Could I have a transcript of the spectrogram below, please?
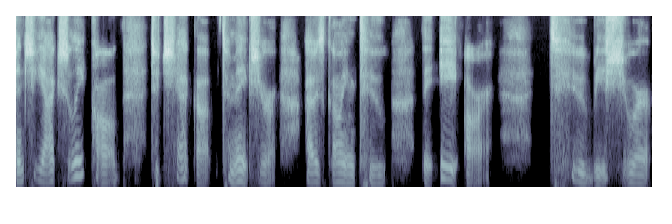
And she actually called to check up to make sure I was going to the ER to be sure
